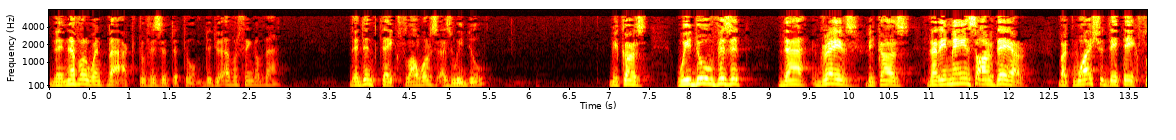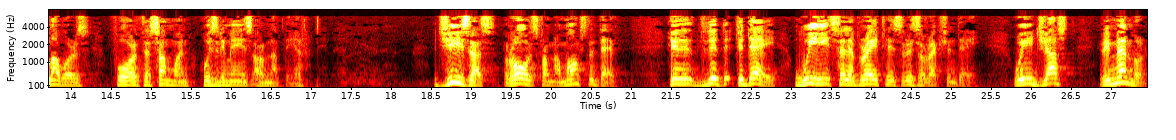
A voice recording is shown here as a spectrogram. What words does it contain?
they never went back to visit the tomb. Did you ever think of that? They didn't take flowers as we do. Because we do visit the graves because the remains are there. But why should they take flowers for someone whose remains are not there? Jesus rose from amongst the dead. He, today, we celebrate His resurrection day. We just remember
